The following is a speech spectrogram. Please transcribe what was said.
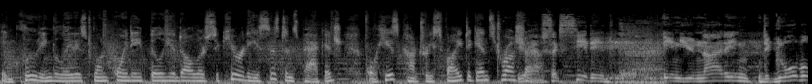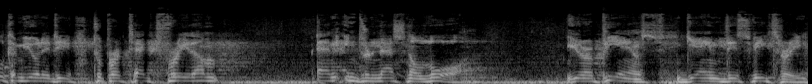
including the latest $1.8 billion security assistance package for his country's fight against Russia. You have succeeded in uniting the global community to protect freedom and international law. Europeans gained this victory.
